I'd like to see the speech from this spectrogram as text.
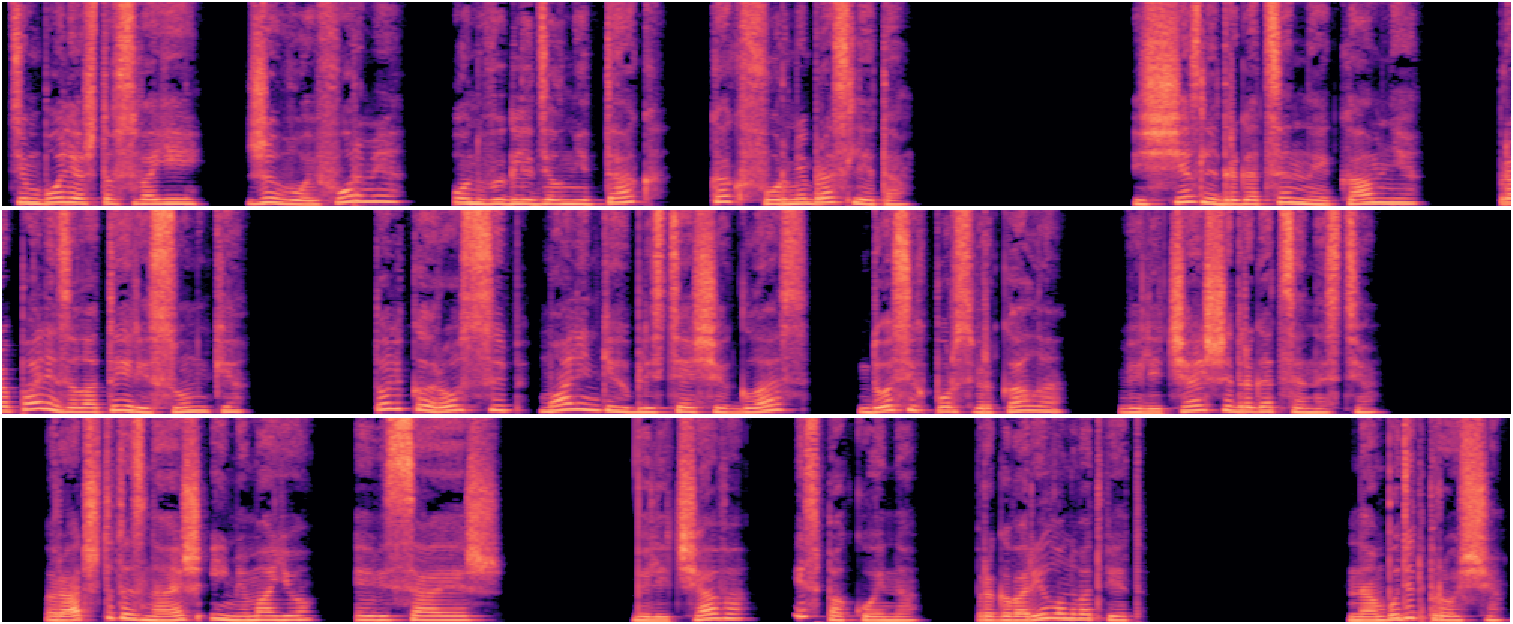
Тем более, что в своей живой форме он выглядел не так, как в форме браслета. Исчезли драгоценные камни, пропали золотые рисунки. Только россыпь маленьких блестящих глаз до сих пор сверкала величайшей драгоценностью. «Рад, что ты знаешь имя мое, Эвисаэш». Величаво и спокойно, проговорил он в ответ. «Нам будет проще.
